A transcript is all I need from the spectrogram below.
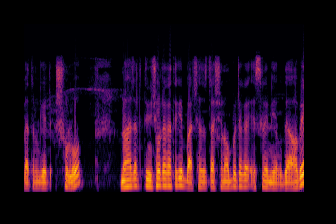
বেতন গেট ষোলো। নয় হাজার তিনশো টাকা থেকে বাইশ হাজার চারশো নব্বই টাকা স্কেলে নিয়োগ দেওয়া হবে।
